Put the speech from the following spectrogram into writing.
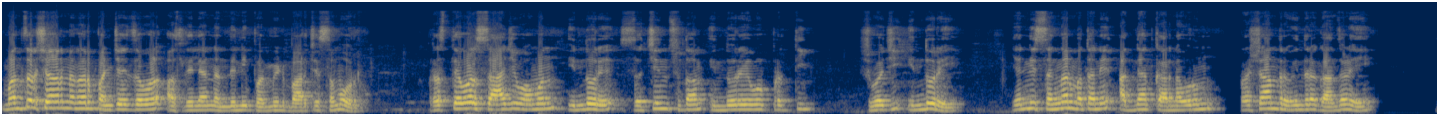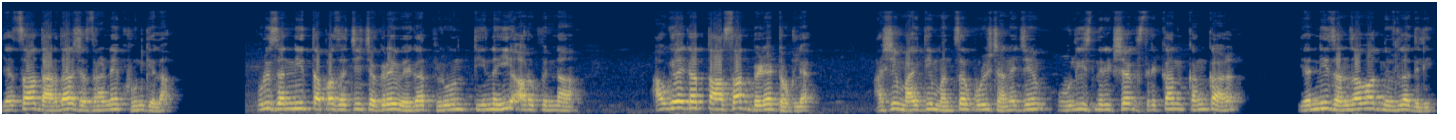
मंचर शहर नगर पंचायतजवळ असलेल्या नंदिनी परमिट बारचे समोर रस्त्यावर सयाजी वामन इंदोरे सचिन सुदाम इंदोरे व प्रतीक शिवाजी इंदोरे यांनी संगनमताने अज्ञात कारणावरून प्रशांत रवींद्र गांजळे याचा धारदार शस्त्राने खून केला. पोलिसांनी तपासाची चक्रे वेगात फिरून तीनही आरोपींना अवघ्या एका तासात बेड्यात ठोकल्या. अशी माहिती मंचर पोलीस ठाण्याचे पोलीस निरीक्षक श्रीकांत कंकाळ यांनी झंझावात न्यूजला दिली.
